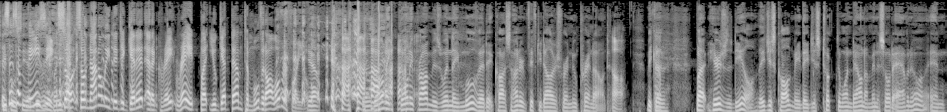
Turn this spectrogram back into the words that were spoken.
This is see it in different amazing. So, so not only did you get it at a great rate, but you get them to move it all over for you. Yeah. And the only the only problem is when they move it, it costs one hundred and fifty dollars for a new printout. Oh, Because, but here's the deal: they just called me. They just took the one down on Minnesota Avenue and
